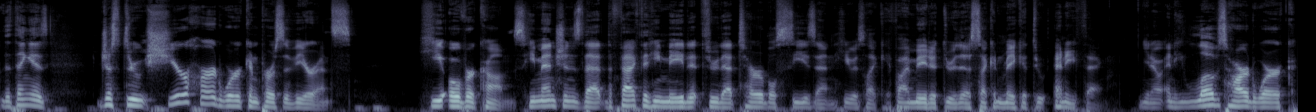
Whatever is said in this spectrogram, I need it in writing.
the thing is just through sheer hard work and perseverance, he overcomes. He mentions that the fact that he made it through that terrible season, he was like, if I made it through this, I can make it through anything. You know, and he loves hard work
